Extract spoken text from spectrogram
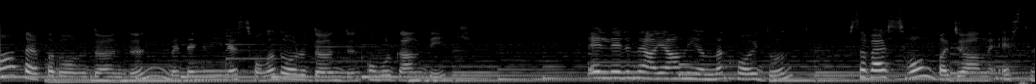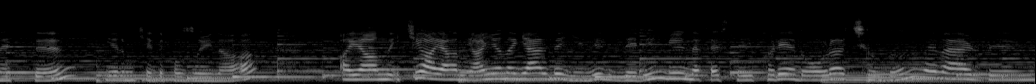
Sağ tarafa doğru döndün. Bedenini yine sola doğru döndün. Omurgan dik. Ellerini ayağının yanına koydun. Bu sefer sol bacağını esnettin. Yarım kedi pozuyla. Ayağını iki ayağın yan yana geldi. Yeni derin bir nefesle yukarıya doğru açıldın ve verdin.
